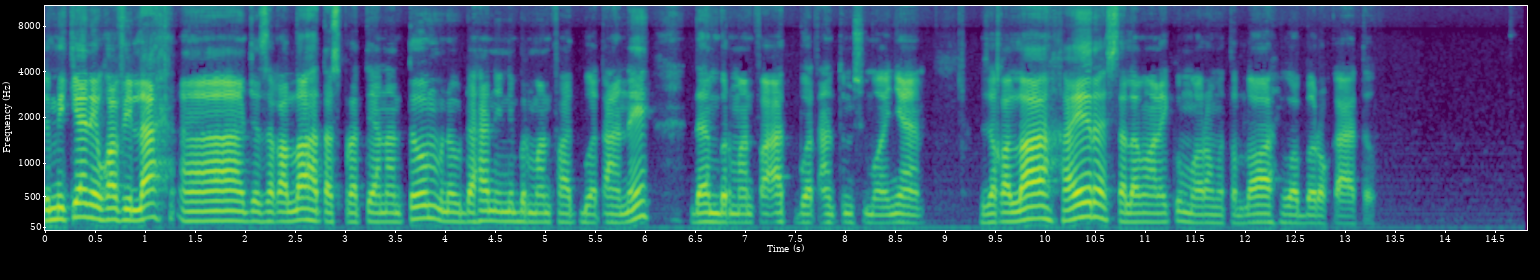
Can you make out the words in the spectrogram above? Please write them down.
Demikian ya khafillah. Uh, jazakallah atas perhatian antum. Mudah-mudahan ini bermanfaat buat aneh dan bermanfaat buat antum semuanya. Jazakallah khair. Assalamualaikum warahmatullahi wabarakatuh.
